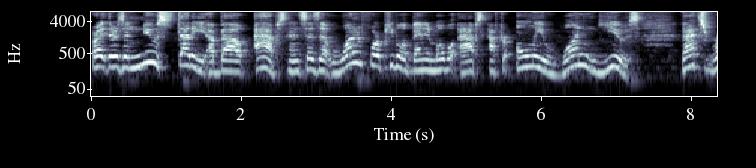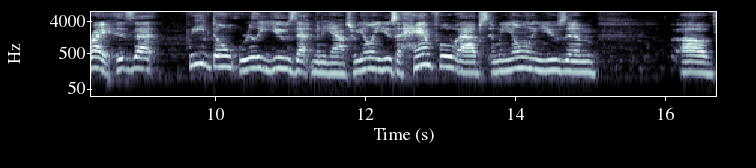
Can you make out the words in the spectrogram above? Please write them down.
All right, there's a new study about apps, and it says that one in four people abandon mobile apps after only one use. That's right, is that we don't really use that many apps. We only use a handful of apps, and we only use them of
